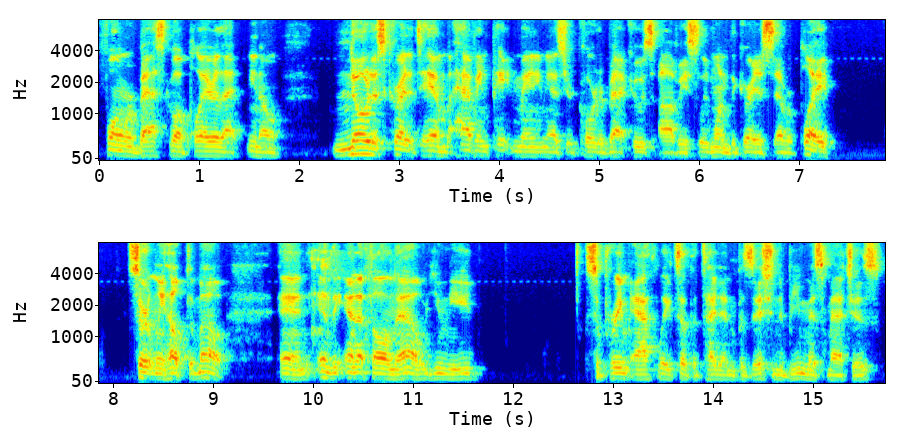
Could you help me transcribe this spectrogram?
former basketball player that, you know, no discredit to him, but having Peyton Manning as your quarterback, who's obviously one of the greatest to ever play, certainly helped him out. And in the NFL now, you need supreme athletes at the tight end position to be mismatches.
